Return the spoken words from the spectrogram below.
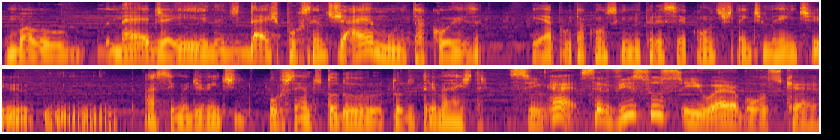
Uma média aí né, de 10% já é muita coisa. E a Apple tá conseguindo crescer consistentemente acima de 20% todo, todo trimestre. Sim, é, serviços e wearables, que é.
